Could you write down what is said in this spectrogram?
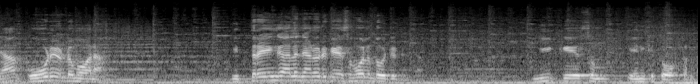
ഞാൻ കൂടെയുണ്ട് മോന. ഇത്രയും കാലം ഞാനൊരു കേസ് പോലും തോറ്റിട്ടില്ല. ഈ കേസും എനിക്ക് തോക്കണ്ട.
